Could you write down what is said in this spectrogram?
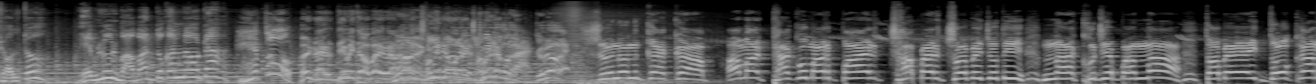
চল তো ভেবলুর বাবার দোকান না ওটা? হ্যাঁ তো। শুনুন কাকা আমার ঠাকুমার পায়ের ছাপের ছবি যদি না খুঁজে পান না তবে এই দোকান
